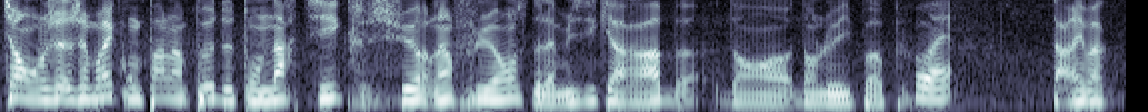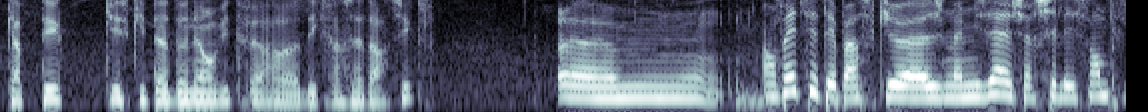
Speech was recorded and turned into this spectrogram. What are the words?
Tiens, j'ai- j'aimerais qu'on parle un peu de ton article sur l'influence de la musique arabe dans, dans le hip-hop. Ouais. T'arrives à capter qu'est-ce qui t'a donné envie de faire euh, d'écrire cet article? Euh, en fait, c'était parce que euh, je m'amusais à chercher les samples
